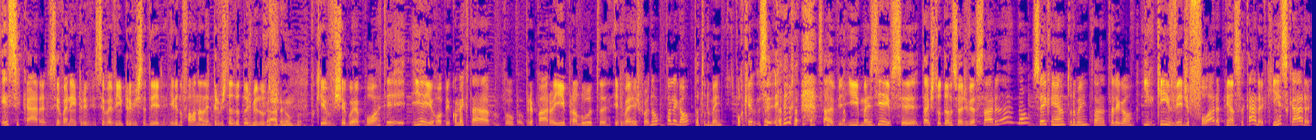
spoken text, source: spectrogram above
Esse cara, você vai na entrevista, você vai ver a entrevista dele, ele não fala nada, a entrevista dura dois minutos. Caramba. Porque chega o repórter, e, e aí, Rob, como é que tá o, o preparo aí pra luta? Ele vai responder, não, tá legal, tá tudo bem. Porque você, sabe? E, mas e aí, você tá estudando seu adversário? Ah, não, sei quem é, tudo bem, tá, tá legal. E quem vê de fora pensa, cara, quem é esse cara?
